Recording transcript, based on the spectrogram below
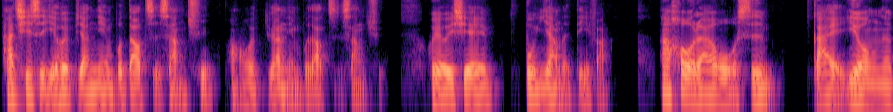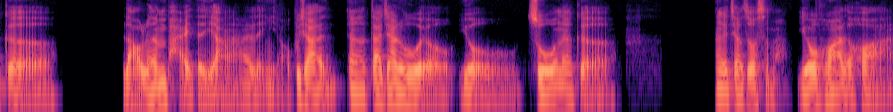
它其实也会比较粘不到纸上去，啊，会比较粘不到纸上去，会有一些不一样的地方。那后来我是。改用那个老人牌的亚麻仁油，不晓得呃，大家如果有有做那个那个叫做什么油画的话，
